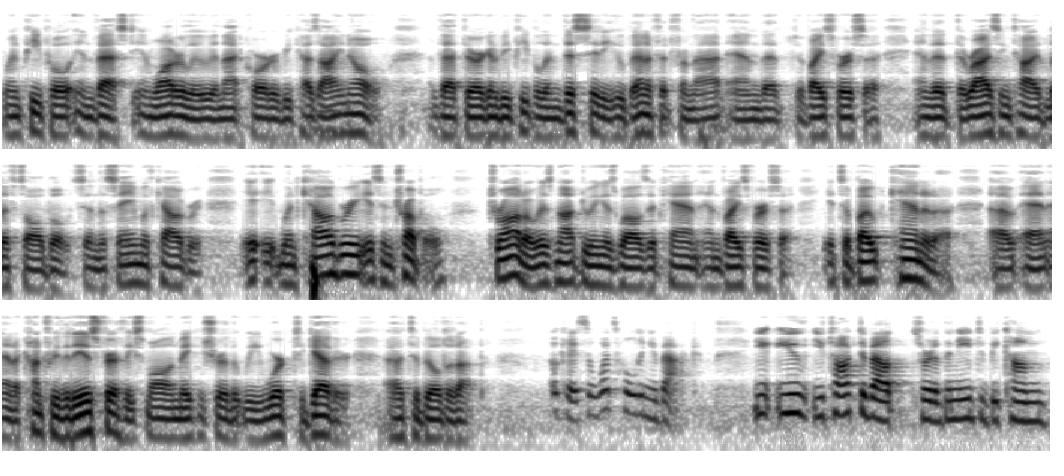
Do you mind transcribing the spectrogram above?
when people invest in Waterloo in that corridor because I know that there are going to be people in this city who benefit from that, and that vice versa, and that the rising tide lifts all boats. And the same with Calgary. It, it, when Calgary is in trouble, Toronto is not doing as well as it can, and vice versa. It's about Canada uh, and, and, a country that is fairly small, and making sure that we work together uh, to build it up. Okay, so what's holding you back? You, you, you, talked about sort of the need to become,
